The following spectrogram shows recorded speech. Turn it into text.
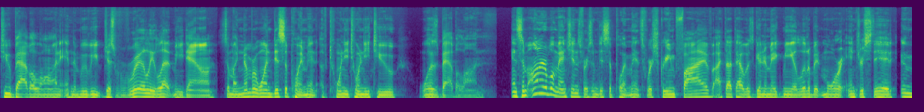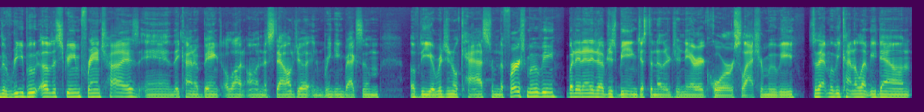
to Babylon, and the movie just really let me down. So, my number one disappointment of 2022 was Babylon. And some honorable mentions for some disappointments were Scream 5. I thought that was going to make me a little bit more interested in the reboot of the Scream franchise, and they kind of banked a lot on nostalgia and bringing back some of the original cast from the first movie, but it ended up just being just another generic horror slasher movie. So that movie kind of let me down.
